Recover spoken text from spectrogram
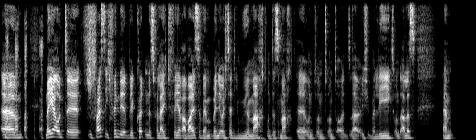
Ähm, naja, und äh, ich weiß, ich finde, wir könnten das vielleicht fairerweise, wenn, wenn ihr euch da die Mühe macht und das macht äh, und, und, und, und äh, euch überlegt und alles, ähm,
